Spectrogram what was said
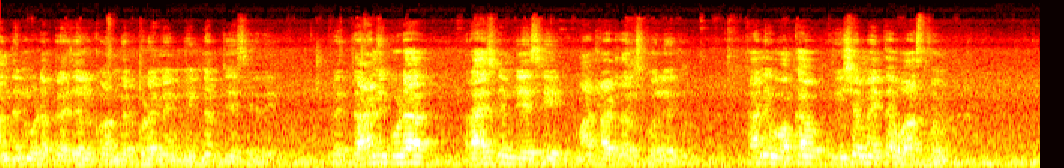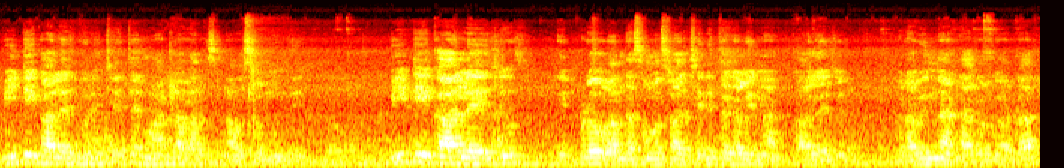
అందరిని కూడా ప్రజలకు అందరు కూడా నేను విజ్ఞప్తి చేసేది. దాన్ని కూడా రాజకీయం చేసి మాట్లాడదలుచుకోలేదు. కానీ ఒక విషయం అయితే వాస్తవం. బీటీ కాలేజ్ గురించి అయితే మాట్లాడాల్సిన అవసరం ఉంది. బీటీ కాలేజు ఎప్పుడో వంద సంవత్సరాల చరిత్ర కలిగిన కాలేజు. రవీంద్రనాథ్ ఠాగూర్ కూడా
